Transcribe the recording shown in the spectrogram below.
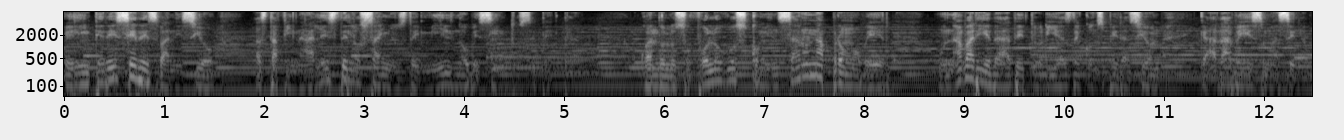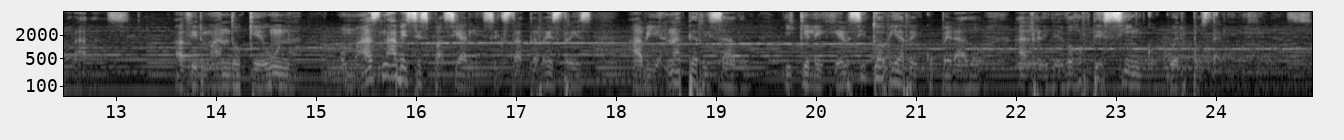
el interés se desvaneció hasta finales de los años de 1970, cuando los ufólogos comenzaron a promover una variedad de teorías de conspiración cada vez más elaboradas, afirmando que una o más naves espaciales extraterrestres habían aterrizado y que el ejército había recuperado alrededor de cinco cuerpos de alienígenas.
